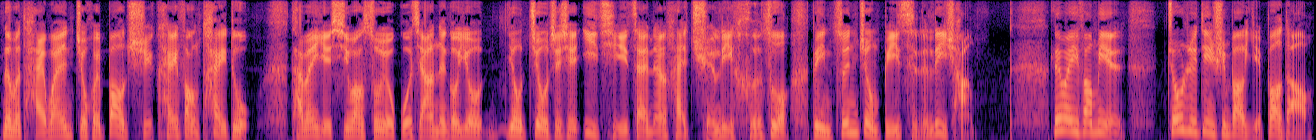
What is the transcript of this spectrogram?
那么台湾就会保持开放态度。台湾也希望所有国家能够又又就这些议题在南海全力合作，并尊重彼此的立场。另外一方面，周日电讯报也报道，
